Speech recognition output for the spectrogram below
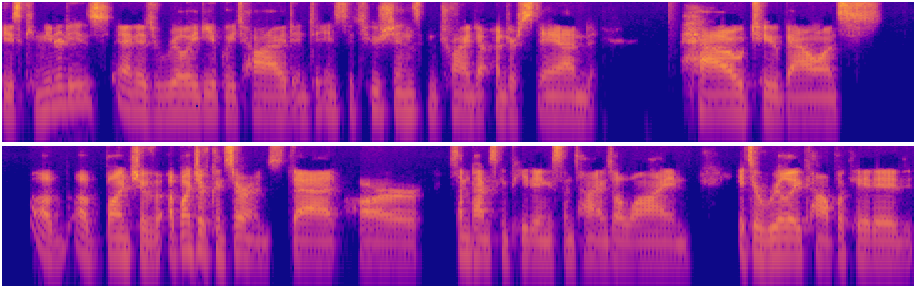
these communities and is really deeply tied into institutions and trying to understand how to balance a, a bunch of a bunch of concerns that are sometimes competing, sometimes align. It's a really complicated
